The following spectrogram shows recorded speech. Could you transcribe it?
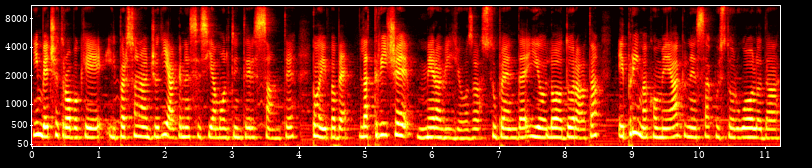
Invece trovo che il personaggio di Agnes sia molto interessante. Poi vabbè, l'attrice meravigliosa, stupenda, io l'ho adorata e prima come Agnes ha questo ruolo da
